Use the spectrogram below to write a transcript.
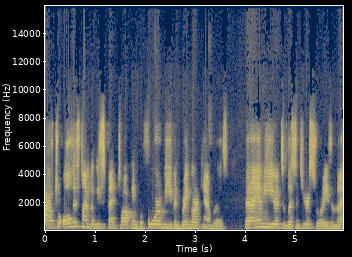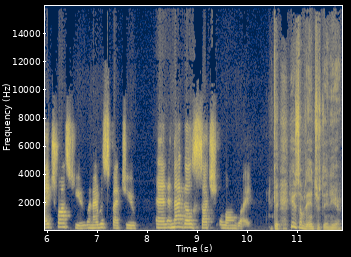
after all this time that we spent talking before we even bring our cameras, that I am here to listen to your stories and that I trust you and I respect you. And, and that goes such a long way. Okay, here's something interesting here.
